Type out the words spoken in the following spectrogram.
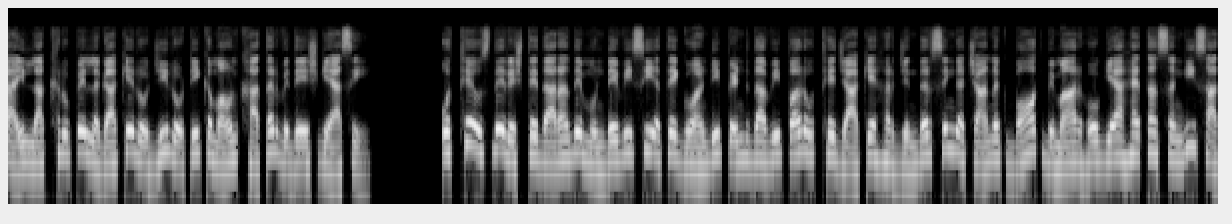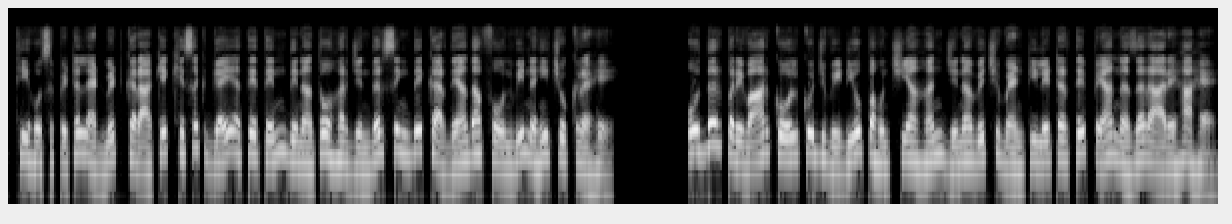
2.5 ਲੱਖ ਰੁਪਏ ਲਗਾ ਕੇ ਰੋਜੀ ਰੋਟੀ ਕਮਾਉਣ ਖਾਤਰ ਵਿਦੇਸ਼ ਗਿਆ ਸੀ। ਉੱਥੇ ਉਸਦੇ ਰਿਸ਼ਤੇਦਾਰਾਂ ਦੇ ਮੁੰਡੇ ਵੀ ਸੀ ਅਤੇ ਗੁਆਂਢੀ ਪਿੰਡ ਦਾ ਵੀ ਪਰ ਉੱਥੇ ਜਾ ਕੇ ਹਰਜਿੰਦਰ ਸਿੰਘ ਅਚਾਨਕ ਬਹੁਤ ਬਿਮਾਰ ਹੋ ਗਿਆ ਹੈ ਤਾਂ ਸੰਗੀ ਸਾਥੀ ਹਸਪੀਟਲ ਐਡਮਿਟ ਕਰਾ ਕੇ ਖਿਸਕ ਗਏ ਅਤੇ 3 ਦਿਨਾਂ ਤੋਂ ਹਰਜਿੰਦਰ ਸਿੰਘ ਦੇ ਘਰਦਿਆਂ ਦਾ ਫੋਨ ਵੀ ਨਹੀਂ ਚੁੱਕ ਰਹੇ। ਉਧਰ ਪਰਿਵਾਰ ਕੋਲ ਕੁਝ ਵੀਡੀਓ ਪਹੁੰਚੀਆਂ ਹਨ ਜਿਨ੍ਹਾਂ ਵਿੱਚ ਵੈਂਟੀਲੇਟਰ ਤੇ ਪਿਆ ਨਜ਼ਰ ਆ ਰਿਹਾ ਹੈ।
